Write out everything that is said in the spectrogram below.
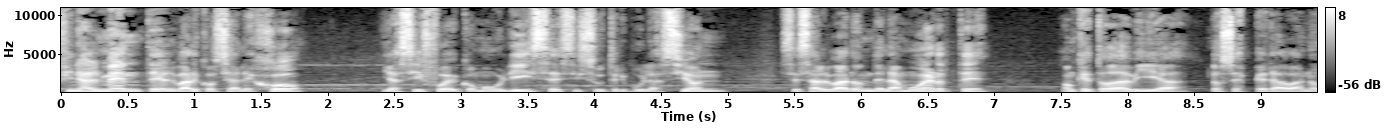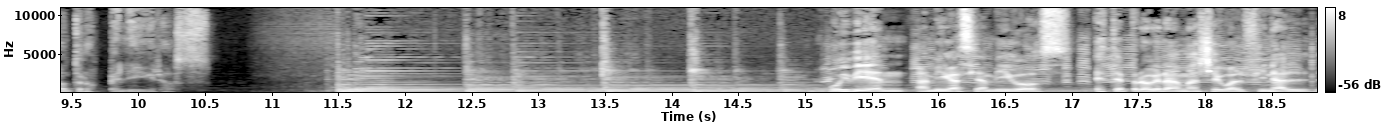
Finalmente el barco se alejó y así fue como Ulises y su tripulación se salvaron de la muerte, aunque todavía los esperaban otros peligros. Muy bien, amigas y amigos, este programa llegó al final.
